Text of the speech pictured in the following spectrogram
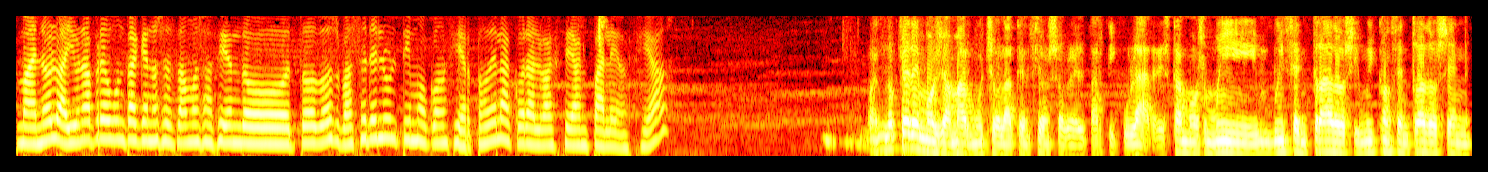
Manolo, hay una pregunta que nos estamos haciendo todos. ¿Va a ser el último concierto de la Coral Baxia en Palencia? Bueno, no queremos llamar mucho la atención sobre el particular. Estamos muy, muy centrados y muy concentrados en,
